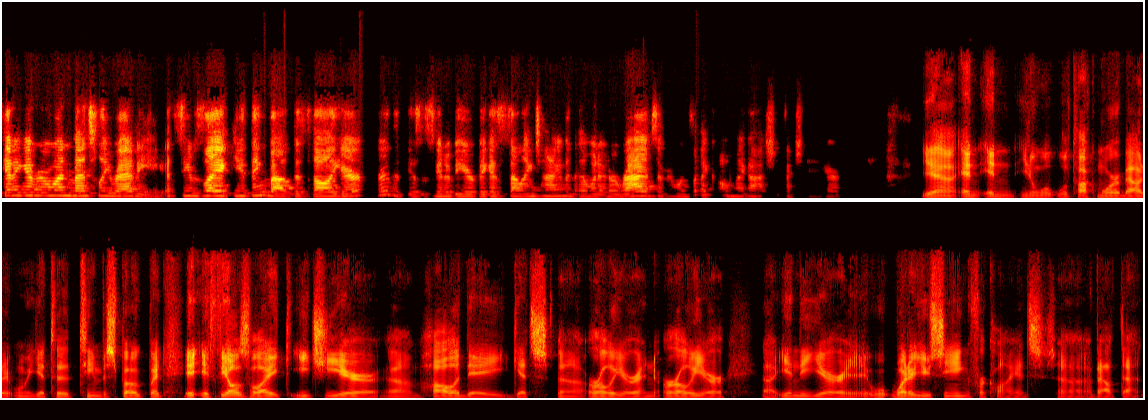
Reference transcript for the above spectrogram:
getting everyone mentally ready. It seems like you think about this all year that this is going to be your biggest selling time. And then when it arrives, everyone's like, oh my gosh, it's actually here. Yeah, and and you know we'll we'll talk more about it when we get to Team Bespoke, but it, it feels like each year um, holiday gets uh, earlier and earlier uh, in the year. It, what are you seeing for clients uh, about that?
